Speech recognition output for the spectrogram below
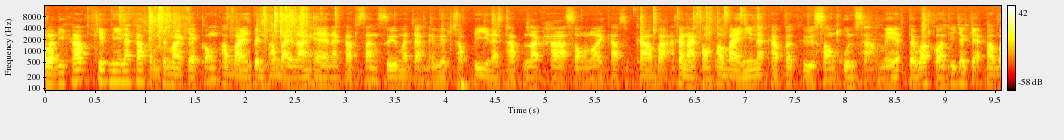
สวัสดีครับ คลิปนี้นะครับผมจะมาแกะกล่องผ้าใบเป็นผ้าใบล้างแอร์นะครับสั่งซื้อมาจากในเว็บช้อปปีนะครับราคา 299 บาท ขนาดของผ้าใบนี้นะครับก็คือ2คูณ3เมตร แต่ว่าก่อนที่จะแกะผ้าใบ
